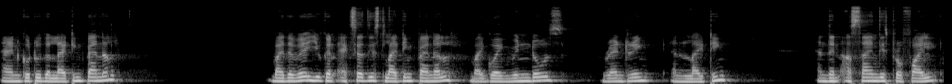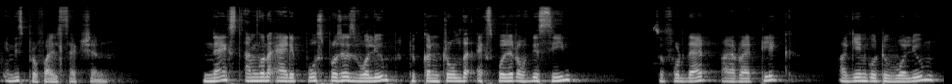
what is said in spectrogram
and go to the lighting panel. By the way, you can access this lighting panel by going Windows, Rendering and Lighting and then assign this profile in this profile section. Next, I'm going to add a post-process volume to control the exposure of this scene. So for that, I right click, again go to volume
